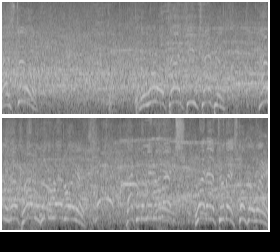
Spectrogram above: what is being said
As still, the World Tag Team Champions having their problems with the Road Warriors. Back with the remainder of the match right after this. Don't go away.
